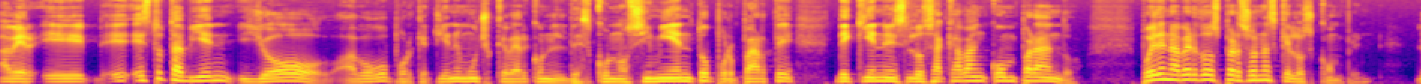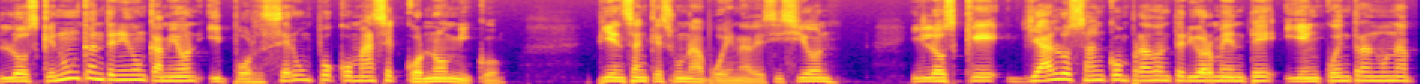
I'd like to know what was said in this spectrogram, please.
A ver, eh, e, esto también yo abogo porque tiene mucho que ver con el desconocimiento por parte de quienes los acaban comprando. Pueden haber dos personas que los compren. Los que nunca han tenido un camión y por ser un poco más económico piensan que es una buena decisión. Y los que ya los han comprado anteriormente y encuentran una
